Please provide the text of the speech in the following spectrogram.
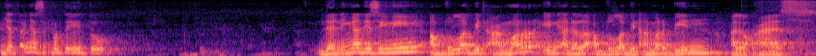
Jatahnya seperti itu. Dan ingat di sini Abdullah bin Amr ini adalah Abdullah bin Amr bin Al-As.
